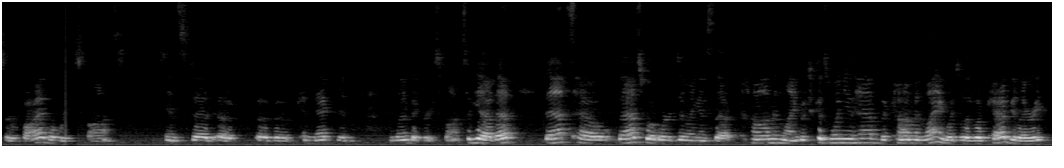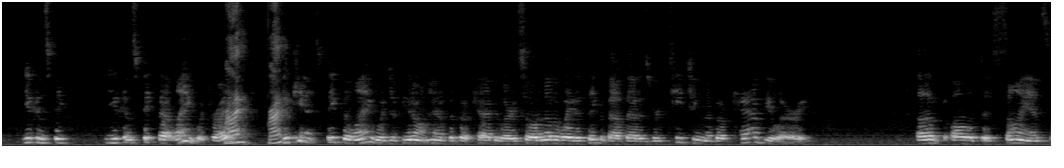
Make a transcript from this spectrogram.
survival response instead of, of a connected limbic response. So yeah, that that's how that's what we're doing is that common language because when you have the common language, the vocabulary, you can speak you can speak that language, right? Right. Right. You can't speak the language if you don't have the vocabulary. So another way to think about that is we're teaching the vocabulary of all of this science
